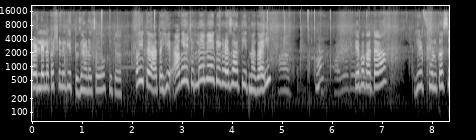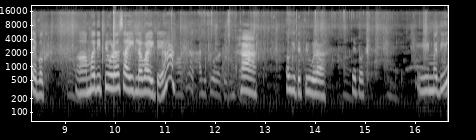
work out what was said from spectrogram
पडलेलं कशाला घेतो झाडाचं? तिथं इथं आता हे अगं ह्याच्यात लय वेगवेगळ्या जाती आहेत ना गाई? हं? हे? बघ आता. हे फुल कसं आहे अं, मध्ये पिवळं साईडला व्हाईट आहे हां? ते. हां. बघ इथे पिवळा. हे बघ. हे मध्ये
